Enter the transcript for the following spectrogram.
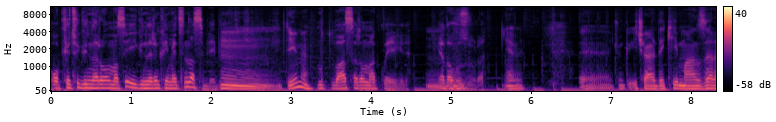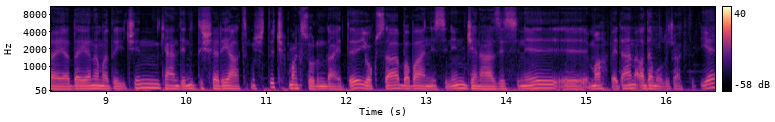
o kötü günler olmasa iyi günlerin kıymetini nasıl bilebilir? Hmm, değil mi? Mutluluğa sarılmakla ilgili ya da huzura. Evet. Ee, çünkü içerideki manzaraya dayanamadığı için kendini dışarıya atmıştı. Çıkmak zorundaydı. Yoksa babaannesinin cenazesini e, mahveden adam olacaktı diye.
